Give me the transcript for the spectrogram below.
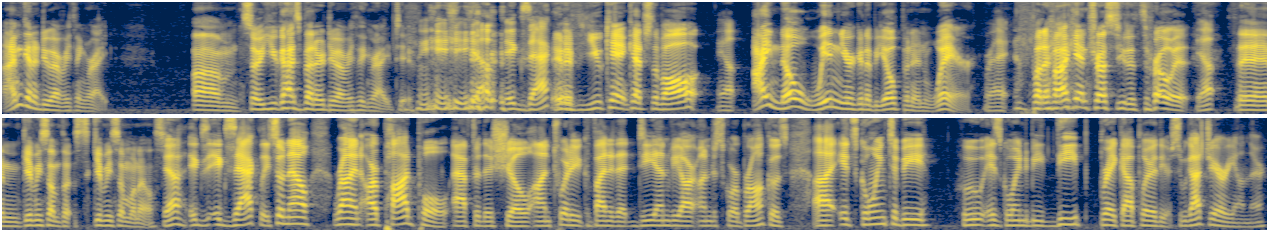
I'm gonna do everything right. Um, so you guys better do everything right too. yep. Exactly. and if you can't catch the ball, yep. I know when you're gonna be open and where. Right. But if I can't trust you to throw it, Yep. then give me something. Give me someone else. Yeah, ex- exactly. So now, Ryan, our pod poll after this show on Twitter, you can find it at DNVR underscore Broncos. Uh, it's going to be who is going to be the breakout player of the year. So we got Jerry on there.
